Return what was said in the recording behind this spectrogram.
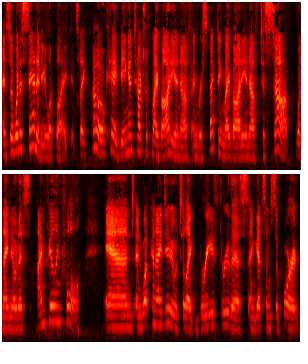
And so, what does sanity look like? It's like, oh, okay, being in touch with my body enough and respecting my body enough to stop when I notice I'm feeling full. And and what can I do to like breathe through this and get some support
